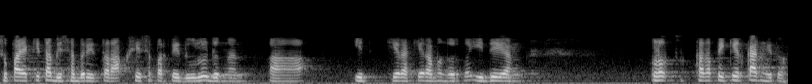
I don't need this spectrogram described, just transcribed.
supaya kita bisa berinteraksi seperti dulu dengan uh, kira-kira menurut lo ide yang lo kata pikirkan gitu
